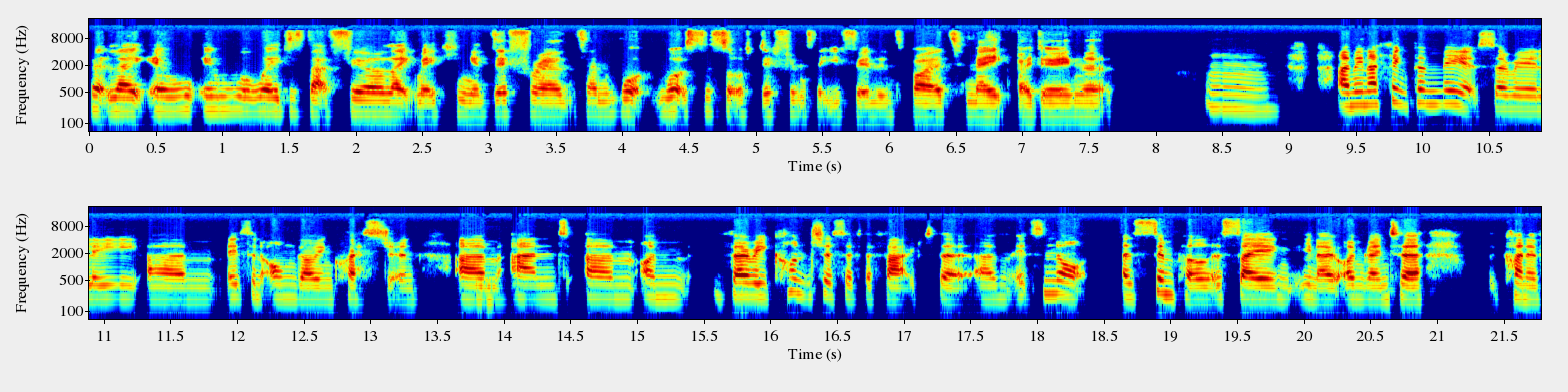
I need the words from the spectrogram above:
But like, in in what way does that feel like making a difference? And what what's the sort of difference that you feel inspired to make by doing that? Mm. I mean, I think for me, it's a really um, it's an ongoing question, um, mm. and um, I'm very conscious of the fact that um, it's not as simple as saying, you know, I'm going to kind of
